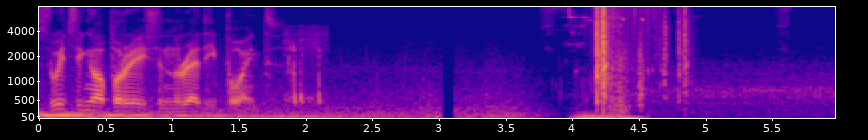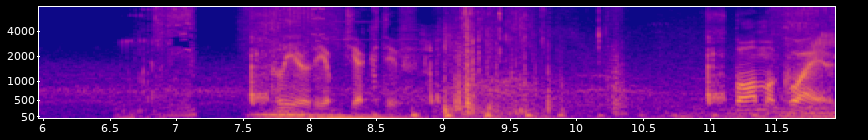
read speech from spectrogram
Switching operation ready point. Clear the objective. Bomb acquired.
